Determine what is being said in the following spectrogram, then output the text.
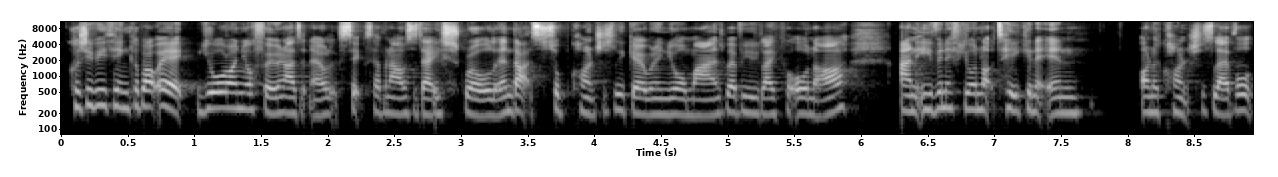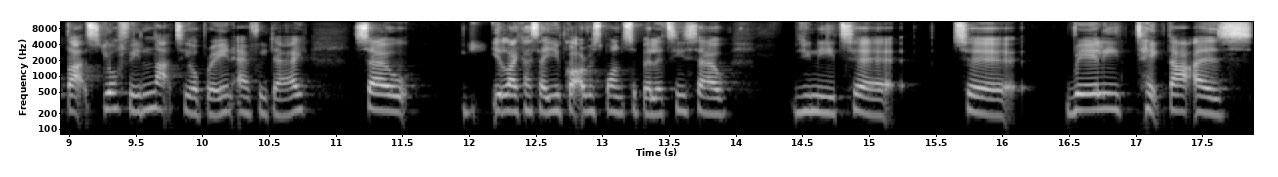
Because if you think about it, you're on your phone, I don't know, like six, seven hours a day scrolling, that's subconsciously going in your mind, whether you like it or not. And even if you're not taking it in on a conscious level, that's you're feeding that to your brain every day. So, like I say, you've got a responsibility. So you need to to really take that as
